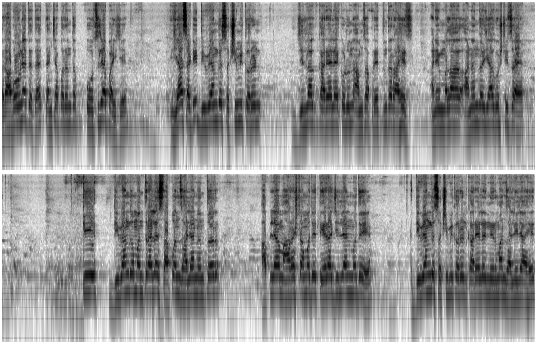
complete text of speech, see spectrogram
राबवण्यात येत आहेत त्यांच्यापर्यंत पोचल्या पाहिजे. यासाठी दिव्यांग सक्षमीकरण जिल्हा कार्यालयाकडून आमचा प्रयत्न तर आहेच. आणि मला आनंद या गोष्टीचा आहे की दिव्यांग मंत्रालय स्थापन झाल्यानंतर आपल्या महाराष्ट्रामध्ये तेरा जिल्ह्यांमध्ये दिव्यांग सक्षमीकरण कार्यालय निर्माण झालेले आहेत.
